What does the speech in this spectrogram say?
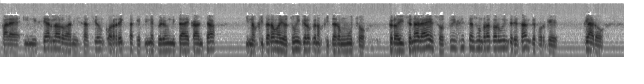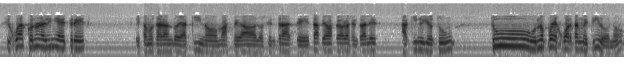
para iniciar la organización correcta que tiene Perú en mitad de cancha, y nos quitaron a Yotun y creo que nos quitaron mucho. Pero adicional a eso, tú dijiste hace un rato algo interesante, porque, claro, si juegas con una línea de tres, estamos hablando de Aquino más pegado a los centrales, de Tapia más pegado a los centrales, Aquino y Yotun, tú no puedes jugar tan metido, ¿no?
